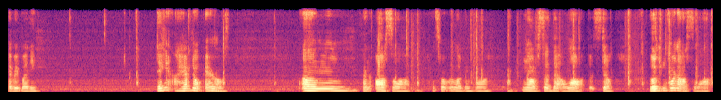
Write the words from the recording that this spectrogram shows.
everybody. Dang it, I have no arrows. Um, an ocelot. That's what we're looking for. I know I've said that a lot, but still. Looking for an ocelot.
